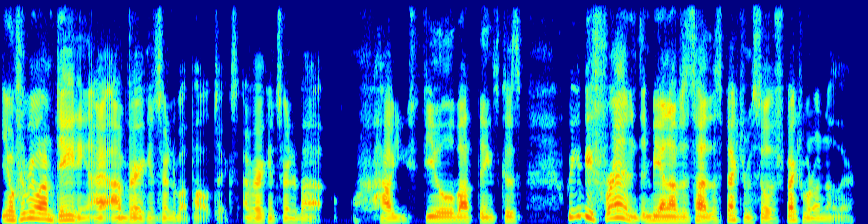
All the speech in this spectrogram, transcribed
you know, for me, when I'm dating, I, I'm very concerned about politics. I'm very concerned about how you feel about things because we can be friends and be on opposite sides of the spectrum still respect one another.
